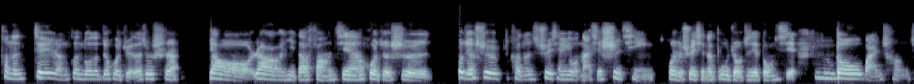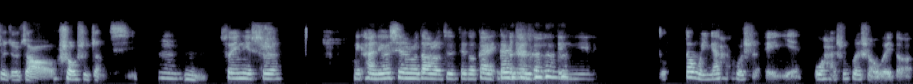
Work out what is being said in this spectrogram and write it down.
可能 J 人更多的就会觉得，就是要让你的房间，或者是或者是可能睡前有哪些事情，或者睡前的步骤这些东西嗯都完成，这就叫收拾整齐。嗯，嗯，所以你是，你看你又陷入到了这这个概概念的 定义里，但我应该还会是 A 耶，我还是会稍微的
